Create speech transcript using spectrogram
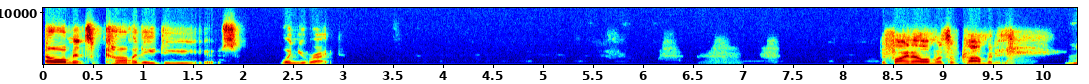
elements of comedy do you use when you write? Define elements of comedy.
